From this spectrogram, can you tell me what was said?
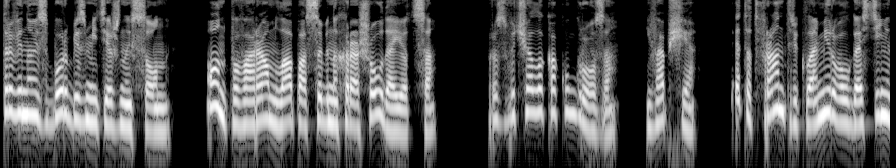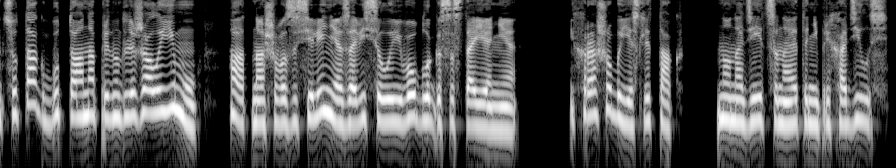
травяной сбор «Безмятежный сон». Он поварам лап особенно хорошо удается. Прозвучало как угроза. И вообще, этот франт рекламировал гостиницу так, будто она принадлежала ему, а от нашего заселения зависело его благосостояние. И хорошо бы, если так, но надеяться на это не приходилось.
